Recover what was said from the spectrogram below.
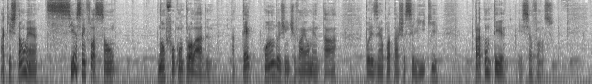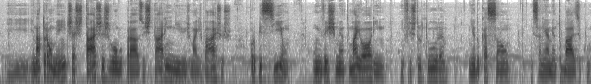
A questão é, se essa inflação não for controlada, até quando a gente vai aumentar, por exemplo, a taxa Selic para conter esse avanço. E, e, naturalmente, as taxas de longo prazo estarem em níveis mais baixos propiciam um investimento maior em infraestrutura, em educação, em saneamento básico,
